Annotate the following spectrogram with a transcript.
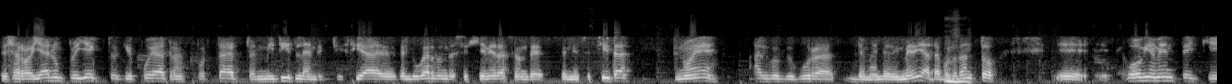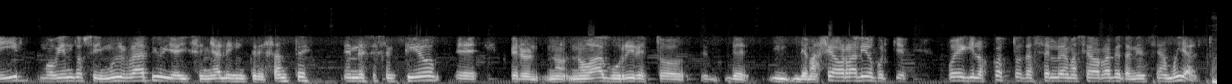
Desarrollar un proyecto que pueda transportar, transmitir la electricidad desde el lugar donde se genera hacia donde se necesita, no es algo que ocurra de manera inmediata. Por lo tanto, eh, obviamente hay que ir moviéndose y muy rápido y hay señales interesantes en ese sentido, eh, pero no, no va a ocurrir esto de- demasiado rápido porque puede que los costos de hacerlo demasiado rápido también sean muy altos.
